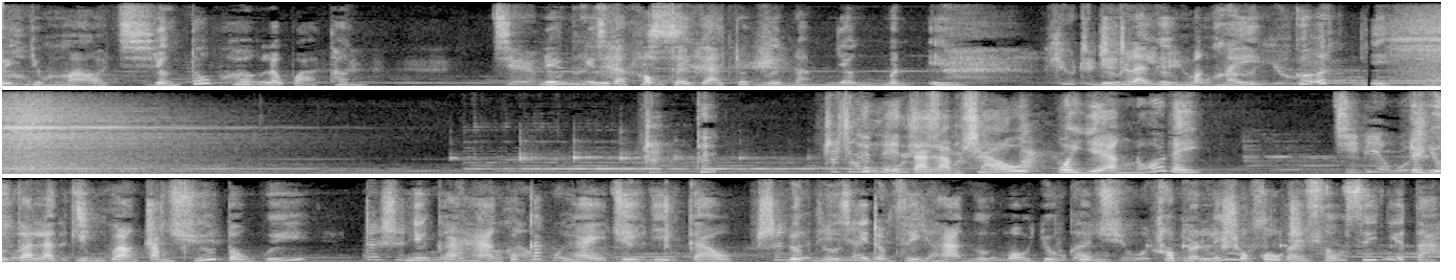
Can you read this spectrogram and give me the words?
Quỷ dung mạo vẫn tốt hơn là quả thân. Nếu như đã không thể gả cho người nam nhân mình yêu Giữ lại gương mặt này có ích gì? Thế, thế này ta làm sao quay về ăn nói đây? Cho dù ta là kim hoàng tâm khiếu tôn quý Nhưng khả hạn của các ngài địa vị cao Được nữ nhi trong thiên hạ ngưỡng mộ vô cùng Không nên lấy một cô gái xấu xí như ta.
